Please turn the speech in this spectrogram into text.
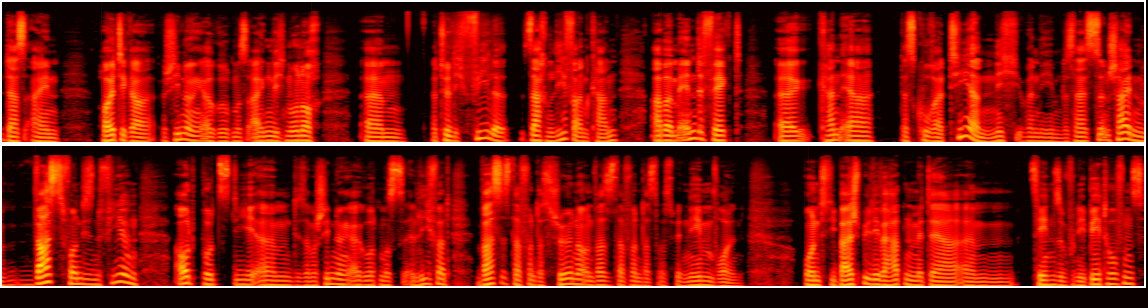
dass ein heutiger Machine Learning-Algorithmus eigentlich nur noch ähm, natürlich viele Sachen liefern kann, aber im Endeffekt äh, kann er das Kuratieren nicht übernehmen. Das heißt, zu entscheiden, was von diesen vielen Outputs, die ähm, dieser Machine Learning-Algorithmus liefert, was ist davon das Schöne und was ist davon das, was wir nehmen wollen. Und die Beispiele, die wir hatten mit der ähm, 10. Symphonie Beethovens,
